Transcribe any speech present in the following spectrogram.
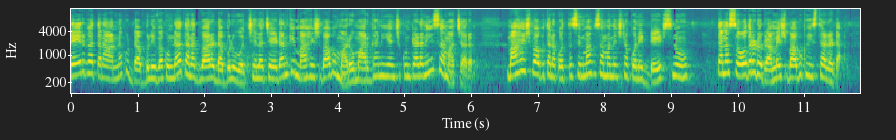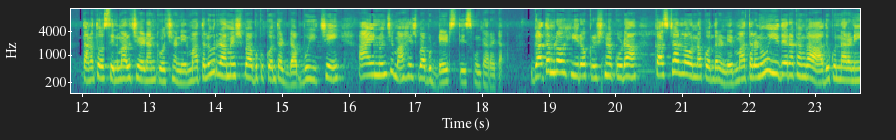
నేరుగా తన అన్నకు డబ్బులు ఇవ్వకుండా తన ద్వారా డబ్బులు వచ్చేలా చేయడానికి మహేష్ బాబు మరో మార్గాన్ని ఎంచుకుంటాడని సమాచారం. మహేష్ బాబు తన కొత్త సినిమాకు సంబంధించిన కొన్ని డేట్స్ను తన సోదరుడు రమేష్ బాబుకు ఇస్తాడట. తనతో సినిమాలు చేయడానికి వచ్చిన నిర్మాతలు రమేష్ బాబుకు కొంత డబ్బు ఇచ్చి ఆయన నుంచి మహేష్ బాబు డేట్స్ తీసుకుంటారట. గతంలో హీరో కృష్ణ కూడా కష్టాల్లో ఉన్న కొందరు నిర్మాతలను ఇదే రకంగా ఆదుకున్నారని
